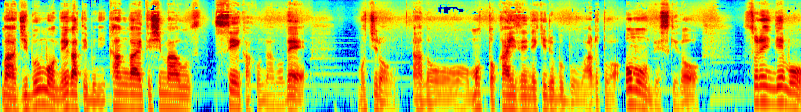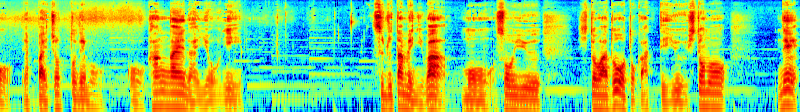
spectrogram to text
まあ自分もネガティブに考えてしまう性格なのでもちろん、あのー、もっと改善できる部分はあるとは思うんですけどそれにでもやっぱりちょっとでもこう考えないようにするためにはもうそういう人はどうとかっていう人のね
